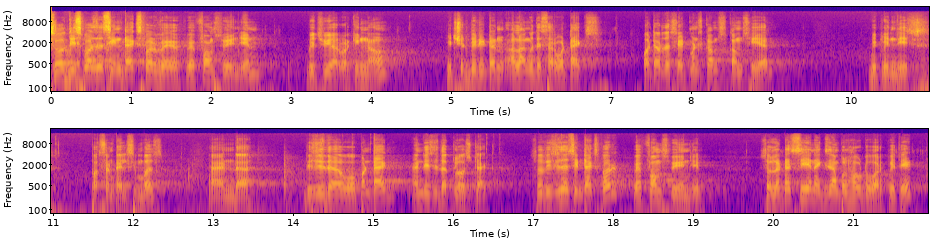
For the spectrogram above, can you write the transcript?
So this was the syntax for web, web forms view engine which we are working now. It should be written along with the server tags. Whatever the statements comes comes here between these percentile symbols and uh, this is the open tag and this is the close tag. So this is the syntax for web forms view engine. So let us see an example how to work with it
